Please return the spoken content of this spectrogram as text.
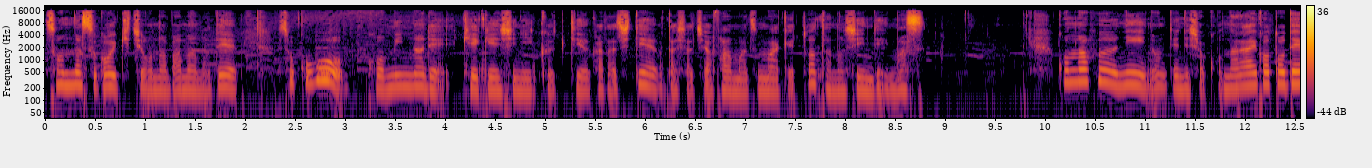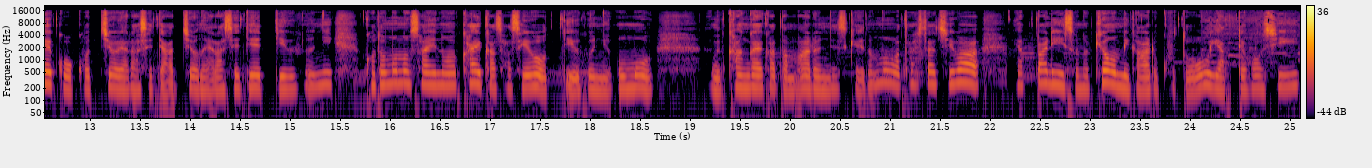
そんなすごい貴重な場なのででそこをこうみんなで経験しに行くっていう形で私たちはファーマーズマーケットを楽しんでいます。こんな風に何て言うんでしょうこう習い事でこうこっちをやらせてあっちをやらせてっていう風に子どもの才能を開花させようっていう風に思う考え方もあるんですけれども私たちはやっぱりその興味があることをやってほしい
